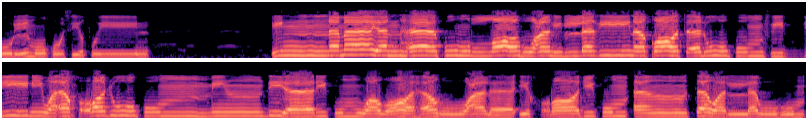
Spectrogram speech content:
المقسطين إِنَّمَا يَنْهَاكُمُ اللَّهُ عَنِ الَّذِينَ قَاتَلُوكُمْ فِي الدِّينِ وَأَخْرَجُوكُم مِّن دِيَارِكُمْ وَظَاهَرُوا عَلَىٰ إِخْرَاجِكُمْ أَن تَوَلَّوْهُمْ ۚ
